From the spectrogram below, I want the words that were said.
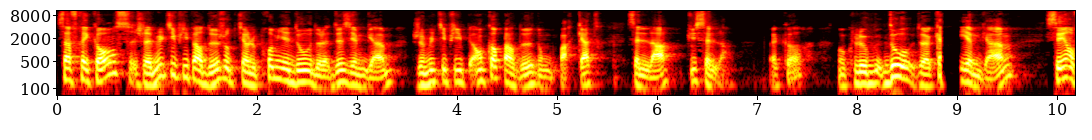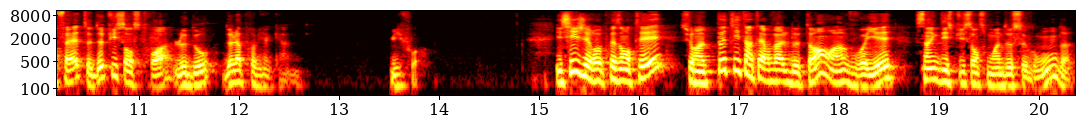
sa fréquence, je la multiplie par deux, j'obtiens le premier Do de la deuxième gamme, je multiplie encore par deux, donc par quatre, celle-là, puis celle-là. D'accord? Donc le Do de la quatrième gamme, c'est en fait, de puissance 3, le Do de la première gamme. Huit fois. Ici, j'ai représenté sur un petit intervalle de temps, hein, vous voyez, 5 10 puissance moins 2 secondes,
